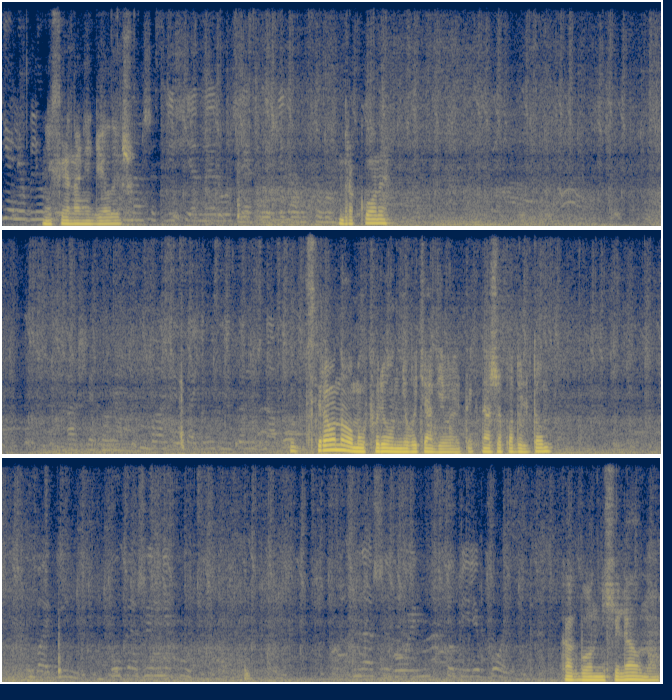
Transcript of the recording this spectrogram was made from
я люблю ни хрена не делаешь? Наша Драконы. Все равно Малфурион не вытягивает их даже под ультом. Как бы он ни хилял, но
